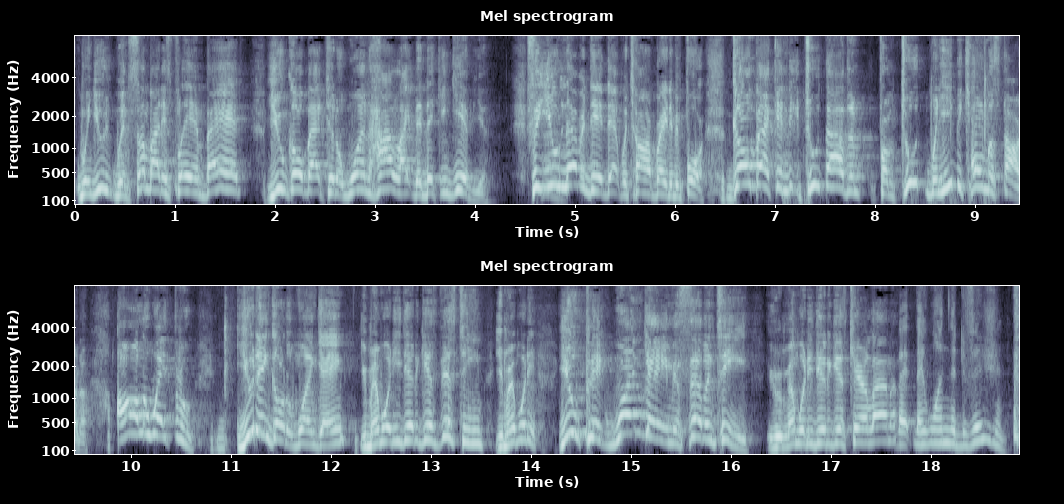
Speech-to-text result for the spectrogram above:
when you when somebody's playing bad, you go back to the one highlight that they can give you. See, you never did that with Tom Brady before. Go back in 2000 from two, when he became a starter, all the way through. You didn't go to one game. You remember what he did against this team? You remember what he? You picked one game in 17. You remember what he did against Carolina? They, they won the division. they,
